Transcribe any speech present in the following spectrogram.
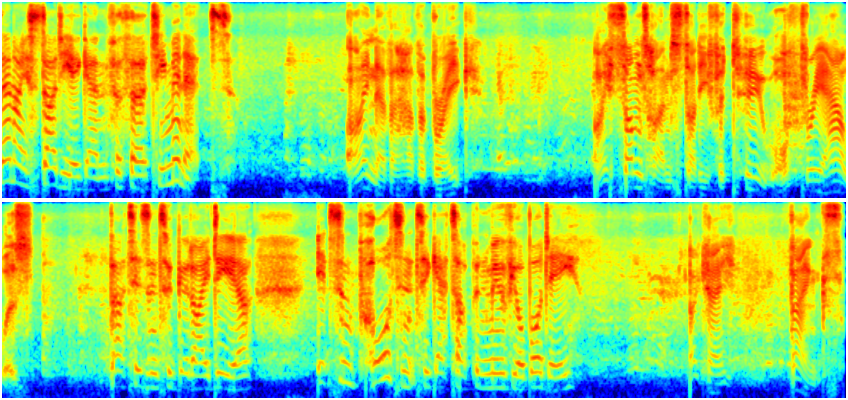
Then I study again for 30 minutes. I never have a break. I sometimes study for two or three hours. That isn't a good idea. It's important to get up and move your body. Okay, thanks.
